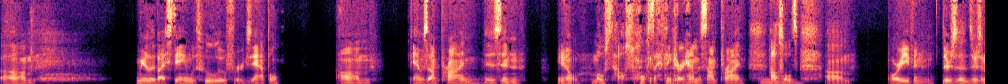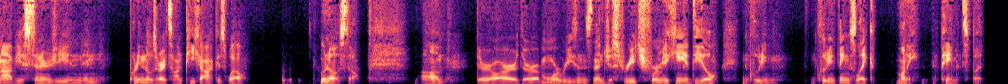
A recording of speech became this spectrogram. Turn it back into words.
Um, merely by staying with Hulu, for example. Um, Amazon Prime is in, you know, most households, I think are Amazon Prime mm-hmm. households. Um, or even there's a, there's an obvious synergy in, in putting those rights on Peacock as well. Who knows though? Um, there are, there are more reasons than just reach for making a deal, including, including things like money and payments. But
